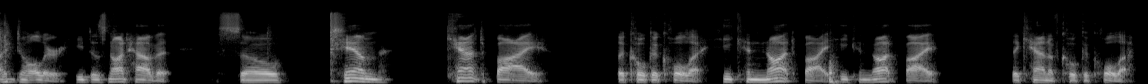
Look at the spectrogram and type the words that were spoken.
a dollar. He does not have it. So Tim can't buy the Coca-Cola. He cannot buy, he cannot buy the can of Coca-Cola.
